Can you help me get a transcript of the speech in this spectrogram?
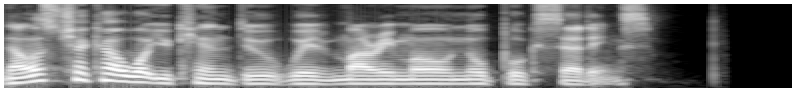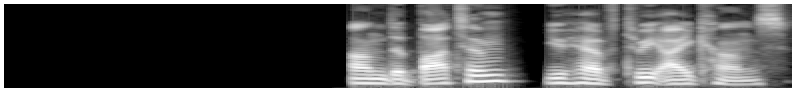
Now let's check out what you can do with Marimo Notebook settings. On the bottom, you have three icons.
